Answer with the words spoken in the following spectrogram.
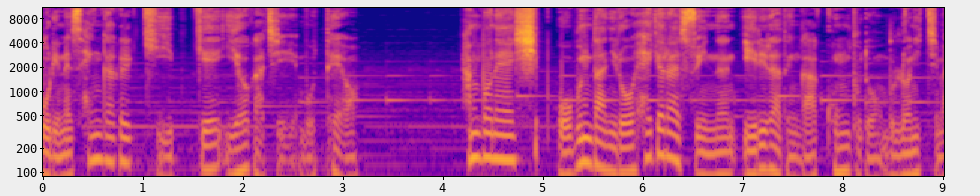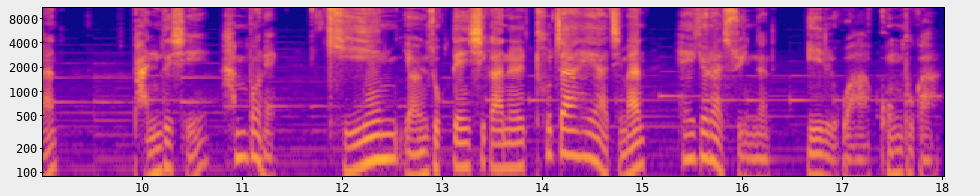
우리는 생각을 깊게 이어가지 못해요. 한 번에 15분 단위로 해결할 수 있는 일이라든가 공부도 물론 있지만 반드시 한 번에 긴 연속된 시간을 투자해야지만 해결할 수 있는 일과 공부가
